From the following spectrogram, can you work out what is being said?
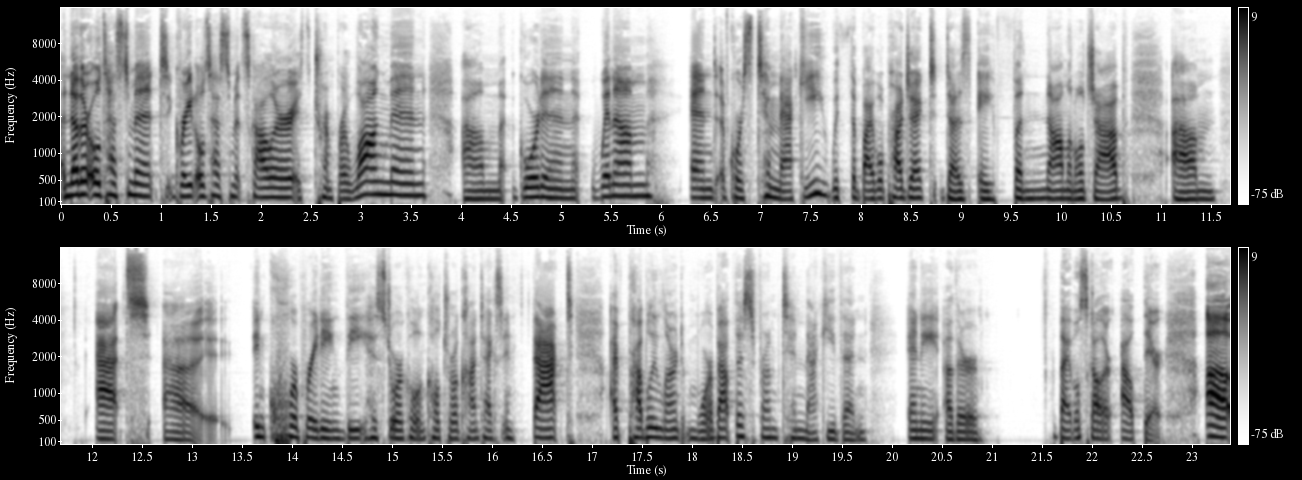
Another Old Testament, great Old Testament scholar is Tremper Longman, um, Gordon Wenham, and of course, Tim Mackie with the Bible Project does a phenomenal job um, at. Uh, incorporating the historical and cultural context. In fact, I've probably learned more about this from Tim Mackie than any other Bible scholar out there. Uh,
